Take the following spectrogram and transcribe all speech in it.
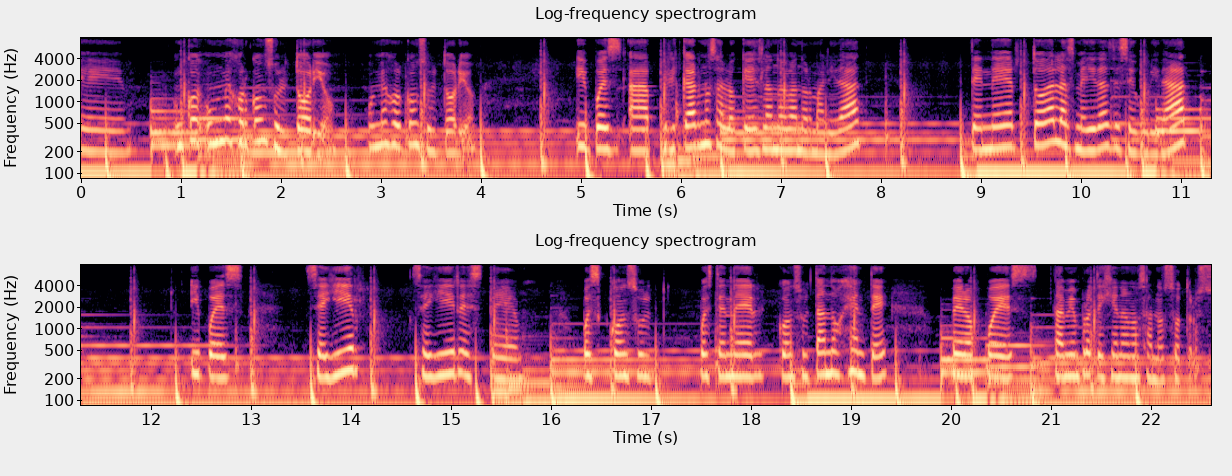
eh, un, mejor consultorio un mejor consultorio. Y pues aplicarnos a lo que es la nueva normalidad tener todas las medidas de seguridad y pues seguir seguir este pues pues tener consultando gente pero pues también protegiéndonos a nosotros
